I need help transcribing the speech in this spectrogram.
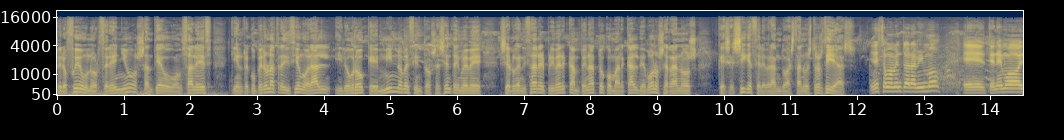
pero fue un orcereño, Santiago González, quien recuperó la tradición oral y logró que en 1969 se organizara el primer campeonato comarcal de bolos serranos que se sigue celebrando hasta nuestros días. En este momento ahora mismo eh, tenemos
